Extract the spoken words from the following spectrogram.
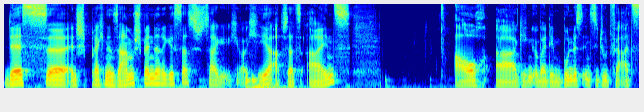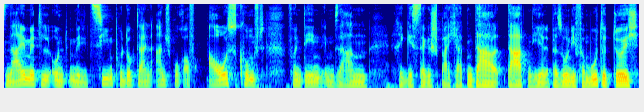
des äh, entsprechenden Samenspenderegisters zeige ich euch hier Absatz 1 auch äh, gegenüber dem Bundesinstitut für Arzneimittel und Medizinprodukte einen Anspruch auf Auskunft von den im Samenregister gespeicherten da Daten. Hier eine Person, die vermutet durch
